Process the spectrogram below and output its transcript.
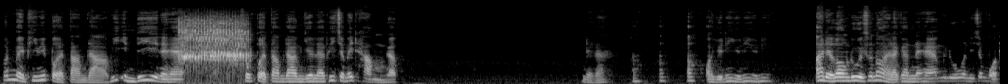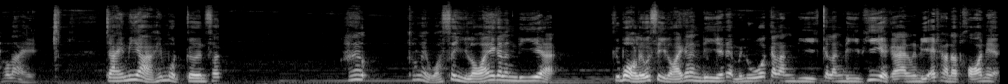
ว่าทำไมพี่ไม่เปิดตามดาวพี่อินดี้นะฮะคนเปิดตามดาวเยอะแล้วพี่จะไม่ทำครับ เดี๋ยวนะอ้าเอ้าเอ้าอ๋ออยู่นี่อยู่นี่อยู่นี่อะเดี๋ยวลองดูสักหน่อยแล้วกันนะฮะไม่รู้วันนี้จะหมดเท่าไหร่ ใจไม่อยากให้หมดเกินสักห้าเท่าไหร่วะสี่ร้อยกำลังดีอะคือบอกเลยว่า400กำลังดีนะเนี่ยไม่รู้ว่ากำลังดีกำลังดีพี่กับกำลังดีไอ้ธนาทอสเนี่ย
